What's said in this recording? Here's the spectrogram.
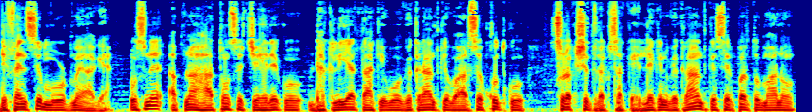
डिफेंसिव मोड में आ गया। उसने अपना हाथों से चेहरे को ढक लिया ताकि वो विक्रांत के वार से खुद को सुरक्षित रख सके। लेकिन विक्रांत के सिर पर तो मानो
